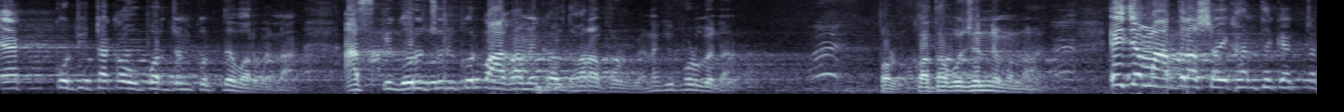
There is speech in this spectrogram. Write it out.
এক কোটি টাকা উপার্জন করতে পারবে না। আজকে গরু চুরি করবে, আগামীকাল ধরা পড়বে। নাকি পড়বে না? কথা বোঝেননি মনে হয়? এই যে মাদ্রাসা, এখান থেকে একটা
